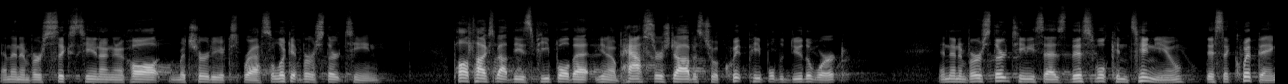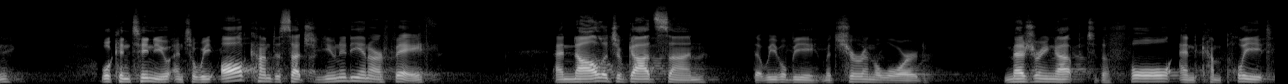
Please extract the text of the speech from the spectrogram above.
And then in verse 16, I'm going to call it maturity express. So look at verse 13. Paul talks about these people that, you know, pastor's job is to equip people to do the work. And then in verse 13, he says, This will continue, this equipping will continue until we all come to such unity in our faith and knowledge of God's Son that we will be mature in the Lord, measuring up to the full and complete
